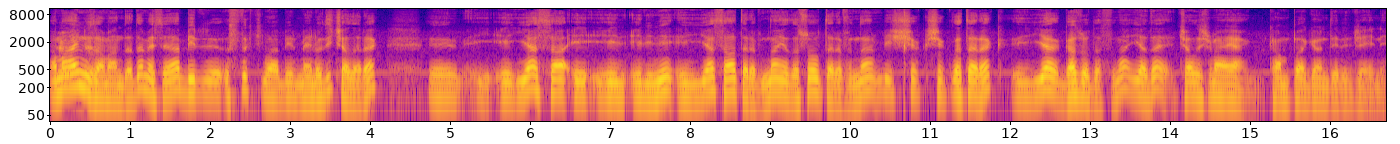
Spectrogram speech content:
Ama evet, aynı evet. zamanda da mesela bir ıslıkla bir melodi çalarak ya sağ elini ya sağ tarafından ya da sol tarafından bir şık şıklatarak ya gaz odasına ya da çalışmaya kampa göndereceğini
